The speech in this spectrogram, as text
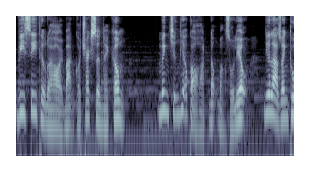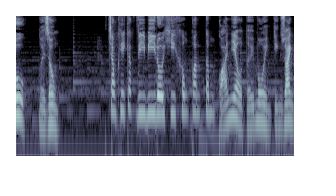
VC thường đòi hỏi bạn có traction hay không, minh chứng hiệu quả hoạt động bằng số liệu như là doanh thu, người dùng. Trong khi các VB đôi khi không quan tâm quá nhiều tới mô hình kinh doanh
